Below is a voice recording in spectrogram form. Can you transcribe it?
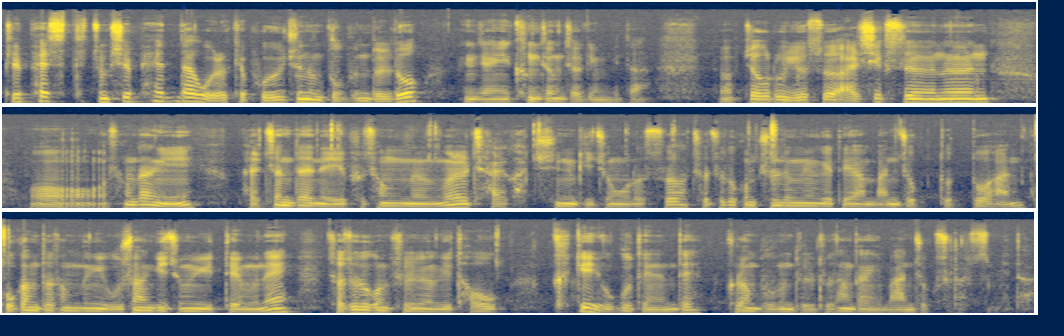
필패스트 좀 실패한다고 이렇게 보여주는 부분들도 굉장히 긍정적입니다. 종합적으로 EOS R6는 어, 상당히 발전된 AF 성능을 잘 갖춘 기종으로서 저조도 검출 능력에 대한 만족도 또한 고감도 성능이 우수한 기종이기 때문에 저조도 검출 능력이 더욱 크게 요구되는데 그런 부분들도 상당히 만족스럽습니다.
